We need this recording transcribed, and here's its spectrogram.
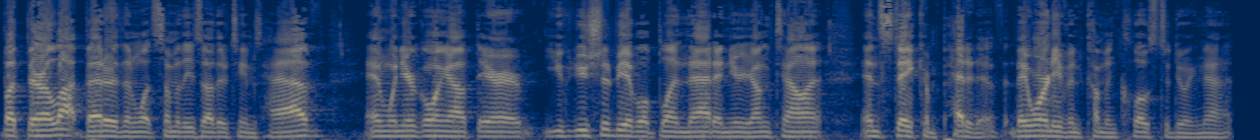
but they're a lot better than what some of these other teams have. And when you're going out there, you, you should be able to blend that and your young talent and stay competitive. They weren't even coming close to doing that.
